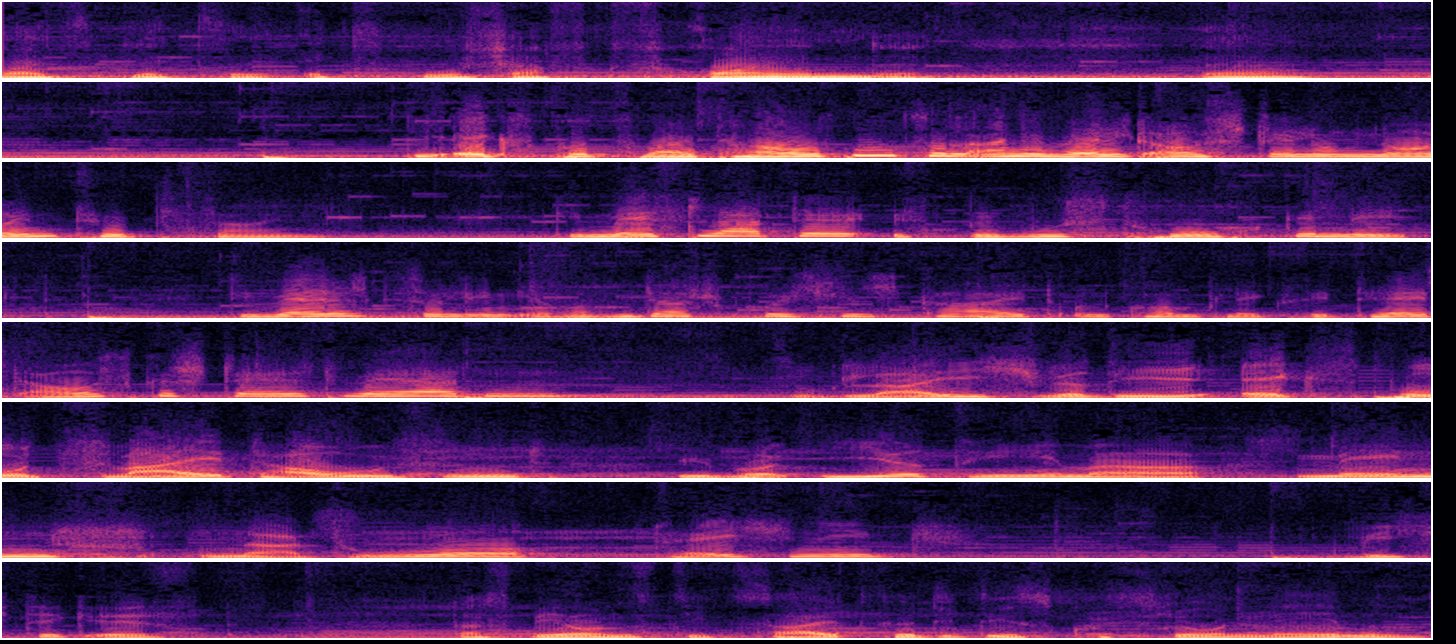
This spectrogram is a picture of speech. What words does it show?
Arbeitsplätze, Expo schafft Freunde. Die Expo 2000 soll eine Weltausstellung neuen Typs sein. Die Messlatte ist bewusst hochgelegt. Die Welt soll in ihrer Widersprüchlichkeit und Komplexität ausgestellt werden. Zugleich wird die Expo 2000 über ihr Thema Mensch, Natur, Technik. Wichtig ist, dass wir uns die Zeit für die Diskussion nehmen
